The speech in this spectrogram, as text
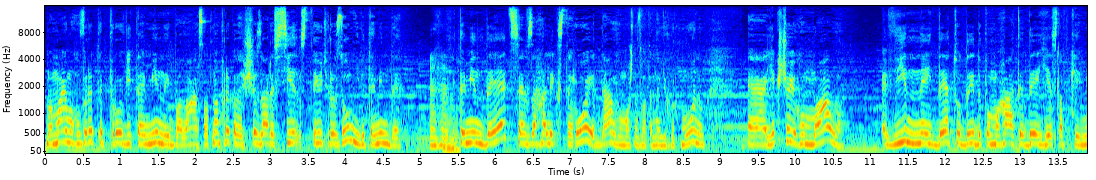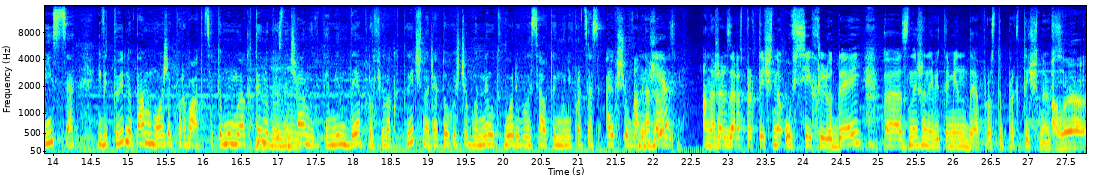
Ми маємо говорити про вітамінний баланс. От, наприклад, якщо зараз всі стають розумні, вітамін Д. Вітамін Д це взагалі екстероїд, да, його можна звати навіть гормоном. Е, Якщо його мало, він не йде туди допомагати, де є слабке місце, і відповідно там може порватися. Тому ми активно призначаємо вітамін Д профілактично для того, щоб не утворювалися аутоімунні процеси. А якщо вони є, а на жаль, зараз практично у всіх людей е, знижений вітамін Д. Просто практично у всіх. Але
